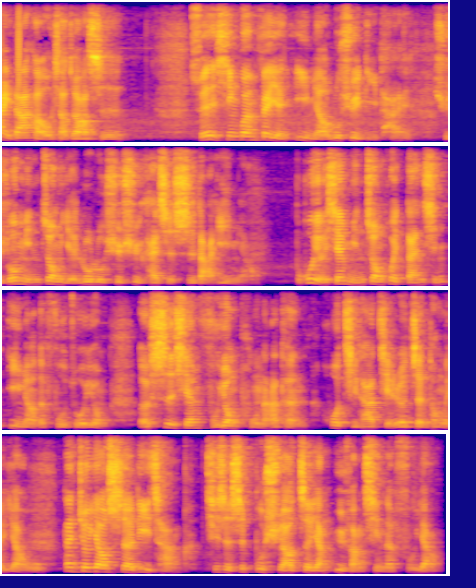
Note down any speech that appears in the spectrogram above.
嗨，大家好，我是小周老师。随着新冠肺炎疫苗陆续抵台，许多民众也陆陆续续开始施打疫苗。不过，有一些民众会担心疫苗的副作用，而事先服用普拿疼或其他解热镇痛的药物。但就药师的立场，其实是不需要这样预防性的服药。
